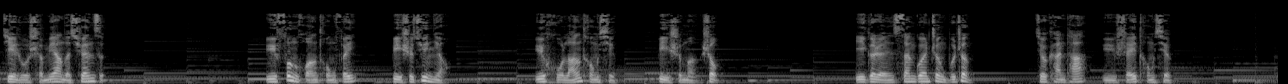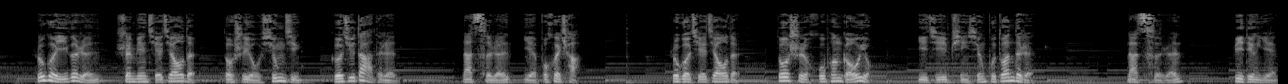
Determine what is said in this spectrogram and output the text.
进入什么样的圈子。与凤凰同飞，必是俊鸟；与虎狼同行，必是猛兽。一个人三观正不正，就看他与谁同行。如果一个人身边结交的都是有胸襟、格局大的人，那此人也不会差；如果结交的都是狐朋狗友以及品行不端的人，那此人必定也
